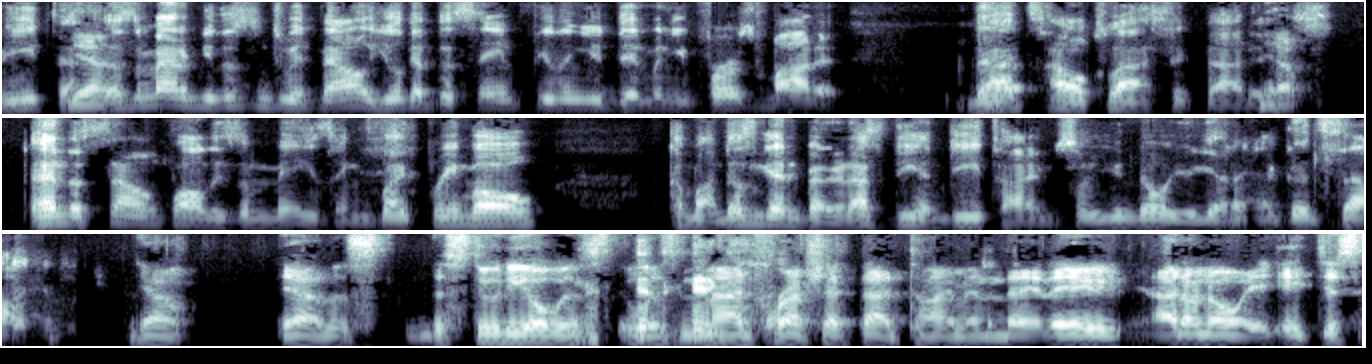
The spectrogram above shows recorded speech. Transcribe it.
beat that. Yeah. Doesn't matter if you listen to it now, you'll get the same feeling you did when you first bought it. That's how classic that is. Yeah. And the sound quality is amazing. Like Primo, come on, doesn't get any better. That's D and D time, so you know you're getting a good sound. Yeah, yeah. The the studio was was mad fresh at that time, and they they I don't know. It, it just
